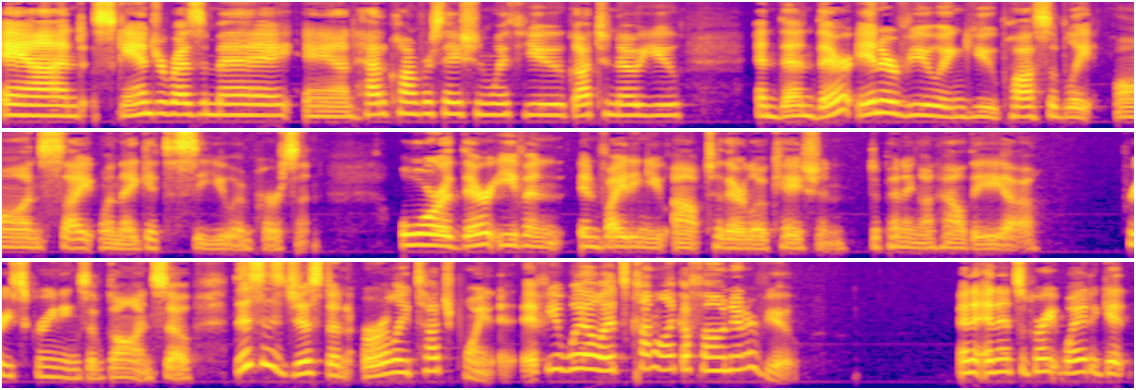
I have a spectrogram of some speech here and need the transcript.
and scanned your resume and had a conversation with you, got to know you, and then they're interviewing you possibly on site when they get to see you in person. Or they're even inviting you out to their location, depending on how the uh, pre screenings have gone. So this is just an early touch point. If you will, it's kind of like a phone interview. And, and it's a great way to get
